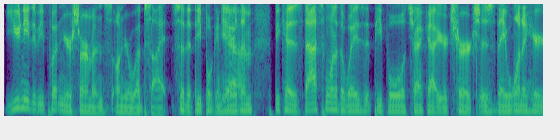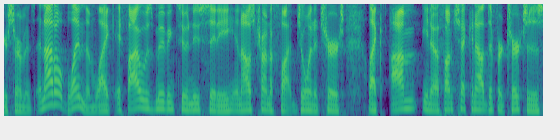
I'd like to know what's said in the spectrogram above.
you need to be putting your sermons on your website so that people can yeah. hear them because that's one of the ways that people will check out your church is they want to hear your sermons. And i don't blame them. Like if i was moving to a new city and i was trying to join a church like i'm you know if i'm checking out different churches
